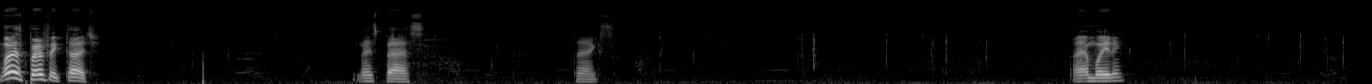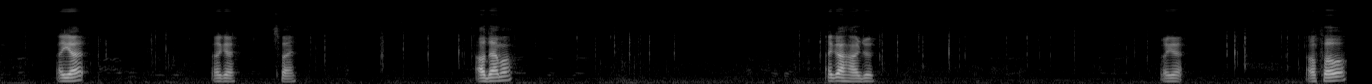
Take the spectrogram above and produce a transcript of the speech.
What a perfect touch. Nice pass. Thanks. I'm waiting. I got? Okay, it's fine. I'll demo. I got 100. Okay. I'll follow.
